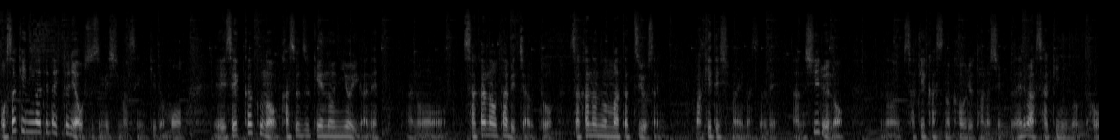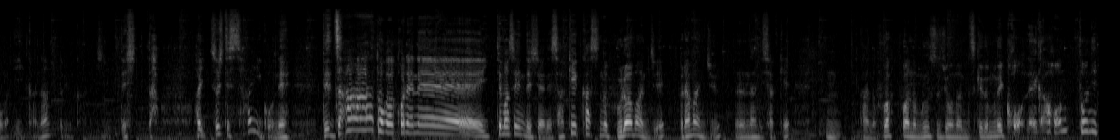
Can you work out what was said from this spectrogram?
お酒苦手な人にはおすすめしませんけども、えー、せっかくのかす漬けの匂いがねあの魚を食べちゃうと魚のまた強さに負けてしまいますのであの汁のあの酒粕の香りを楽しむのであれば先に飲んだ方がいいかなという感じでした。はいそして最後ね。デザートがこれね言ってませんでしたよね。酒粕のフラマンジェ？フラマンジュ？何でしたっけ？うんあのふわふわのムース状なんですけどもね。これが本当に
